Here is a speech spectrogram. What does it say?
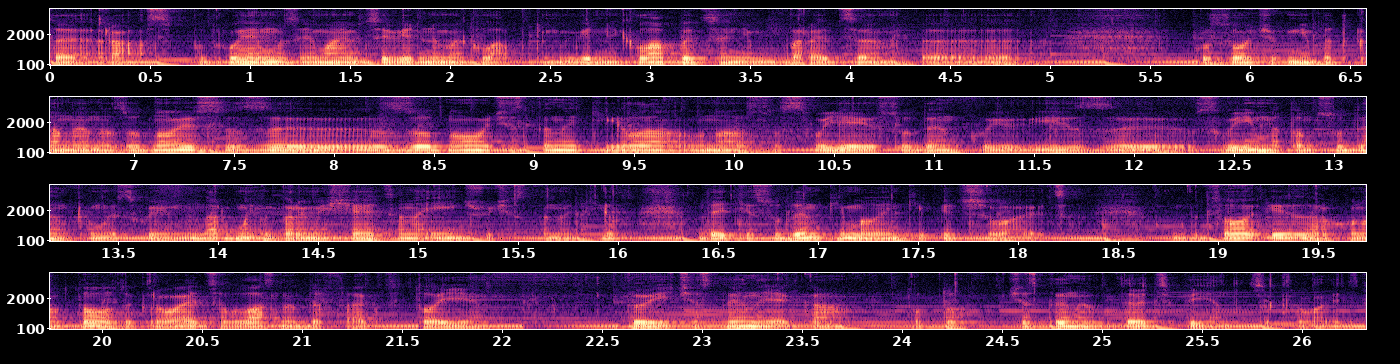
Це раз. По-друге, ми займаємося вільними клапками. Вільні клапи це ніби береться е, кусочок, ніби тканина з одної з, з одного частини тіла, вона зі своєю судинкою і з своїми там судинками, своїми нервами, і переміщається на іншу частину тіла, де ті судинки маленькі підшиваються. До цього і за рахунок того закривається власне дефект тої, тої частини, яка, тобто частини реципієнта закривається.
